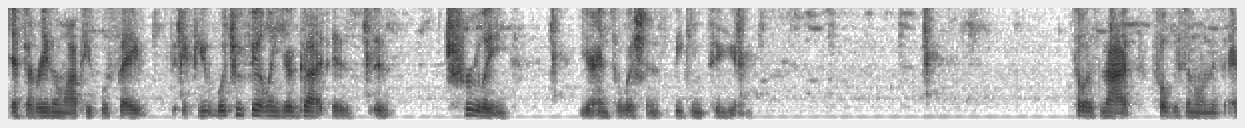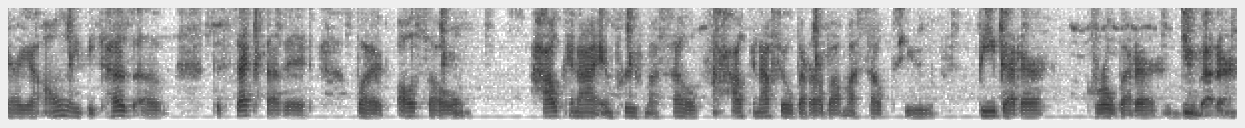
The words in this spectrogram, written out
It's a reason why people say if you what you feel in your gut is is truly your intuition speaking to you. So it's not focusing on this area only because of the sex of it, but also how can I improve myself? How can I feel better about myself to be better grow better, do better.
